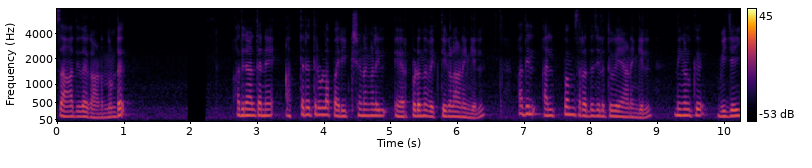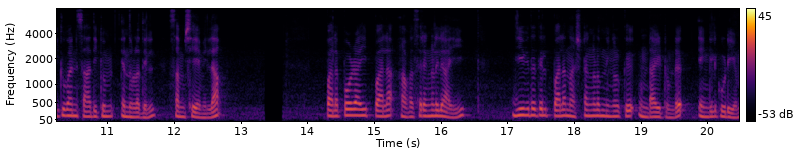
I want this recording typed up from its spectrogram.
സാധ്യത കാണുന്നുണ്ട്. അതിനാൽ തന്നെ അത്തരത്തിലുള്ള പരീക്ഷണങ്ങളിൽ ഏർപ്പെടുന്ന വ്യക്തികളാണെങ്കിൽ അതിൽ അല്പം ശ്രദ്ധ ചെലുത്തുകയാണെങ്കിൽ നിങ്ങൾക്ക് വിജയിക്കുവാൻ സാധിക്കും എന്നുള്ളതിൽ സംശയമില്ല. പലപ്പോഴായി പല അവസരങ്ങളിലായി ജീവിതത്തിൽ പല നഷ്ടങ്ങളും നിങ്ങൾക്ക് ഉണ്ടായിട്ടുണ്ട്. എങ്കിൽ കൂടിയും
